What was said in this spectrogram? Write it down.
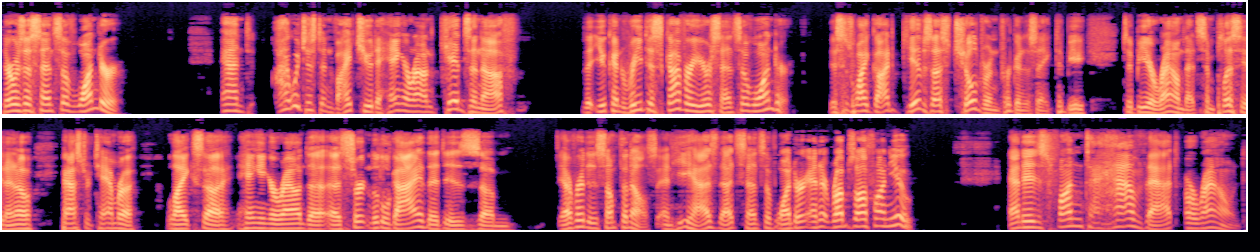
there was a sense of wonder and i would just invite you to hang around kids enough that you can rediscover your sense of wonder. This is why God gives us children, for goodness sake, to be to be around that simplicity. I know Pastor Tamara likes uh, hanging around a, a, certain little guy that is um, Everett is something else, and he has that sense of wonder, and it rubs off on you. And it is fun to have that around.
